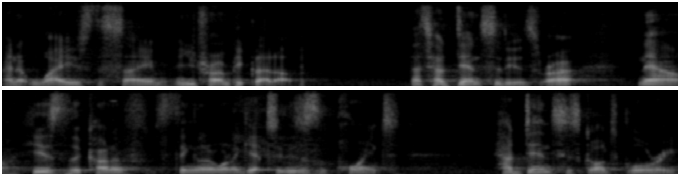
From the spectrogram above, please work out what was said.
And it weighs the same. And you try and pick that up. That's how dense it is, right? Now, here's the kind of thing that I want to get to. This is the point. How dense is God's glory?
